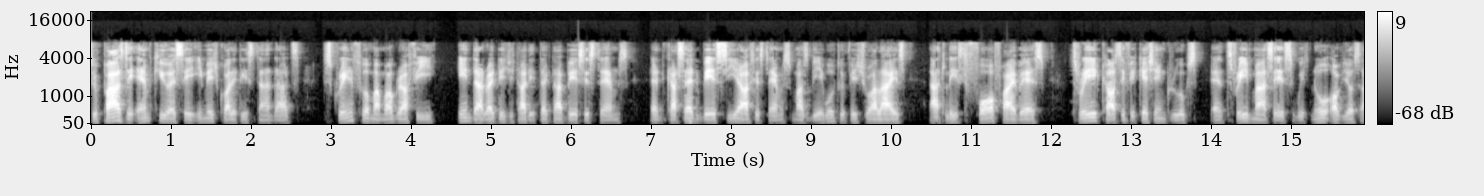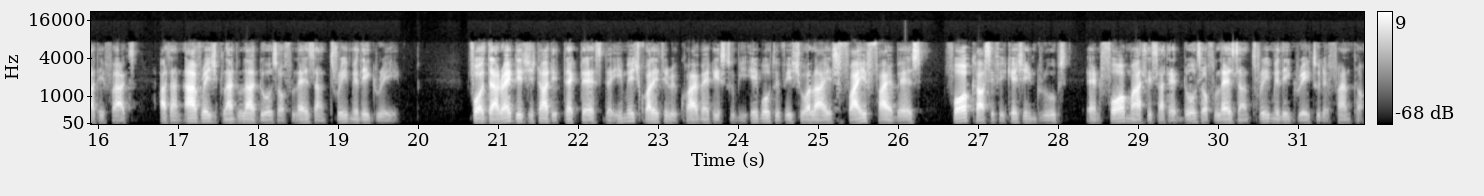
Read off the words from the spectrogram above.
To pass the MQSA image quality standards, screen film mammography, indirect digital detector-based systems, and cassette-based CR systems must be able to visualize at least four fibers, three calcification groups, and three masses with no obvious artifacts at an average glandular dose of less than 3 milligray. For direct digital detectors, the image quality requirement is to be able to visualize five fibers, four calcification groups, and four masses at a dose of less than 3 milligray to the phantom.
